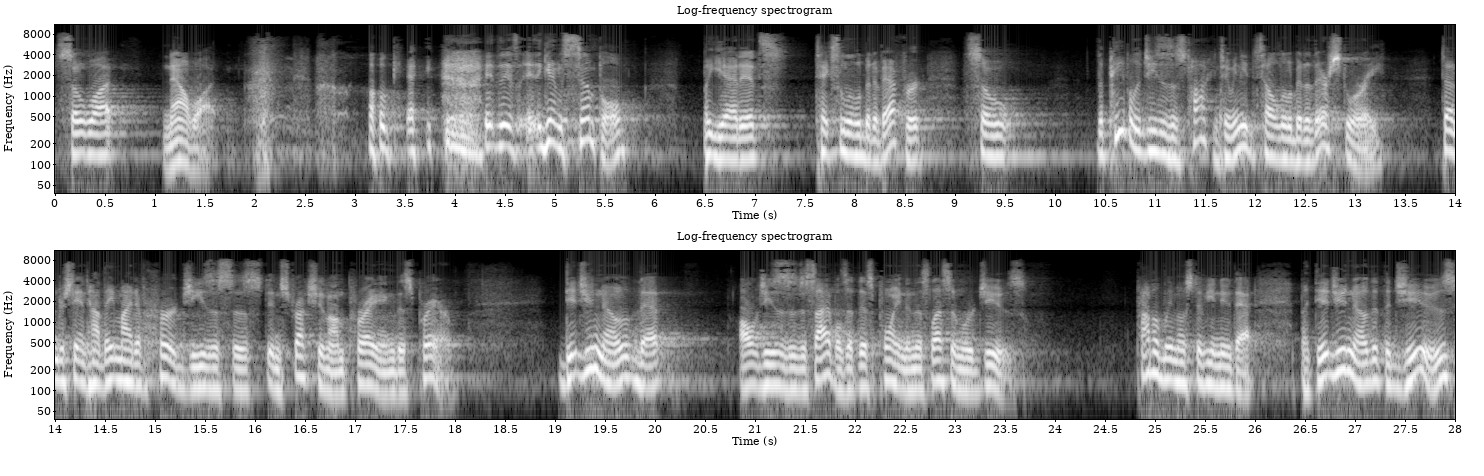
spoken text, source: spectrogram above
so what, now what? okay. It is, again, simple, but yet it takes a little bit of effort. So the people that Jesus is talking to, we need to tell a little bit of their story to understand how they might have heard Jesus' instruction on praying this prayer. Did you know that all of Jesus' disciples at this point in this lesson were Jews? Probably most of you knew that. But did you know that the Jews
